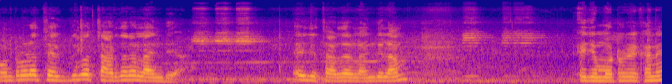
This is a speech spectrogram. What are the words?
কন্ট্রোলার চেক দেব চার্জারের লাইন দেওয়া এই যে চার্জারের লাইন দিলাম। এই যে মোটর এখানে।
